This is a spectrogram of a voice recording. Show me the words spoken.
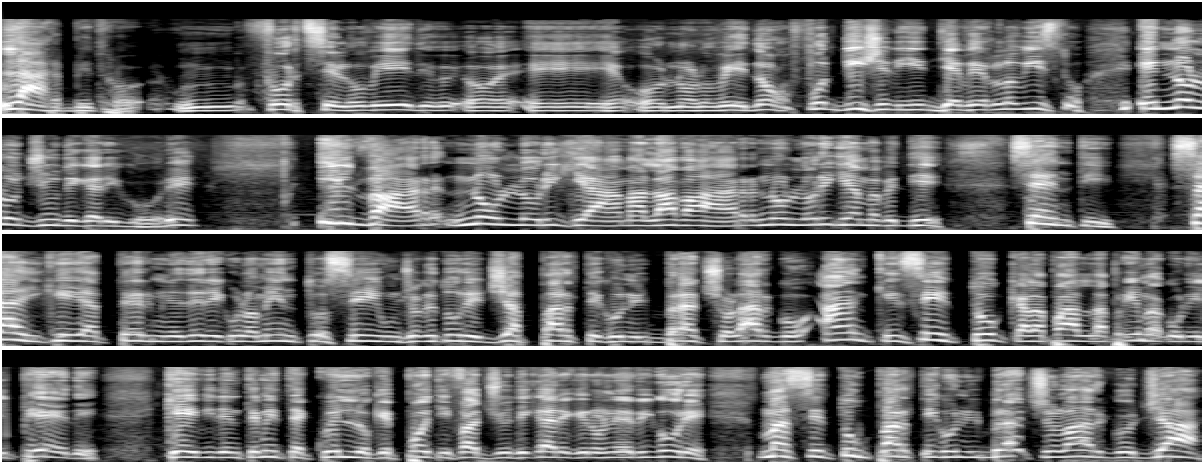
L'arbitro mh, forse lo vede o, e- o non lo vede, no, dice di, di averlo visto e non lo giudica rigore. Il VAR non lo richiama, la VAR non lo richiama per dire: Senti, sai che a termine del regolamento, se un giocatore già parte con il braccio largo, anche se tocca la palla prima con il piede, che evidentemente è quello che poi ti fa giudicare che non è rigore, ma se tu parti con il braccio largo già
